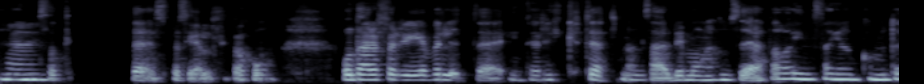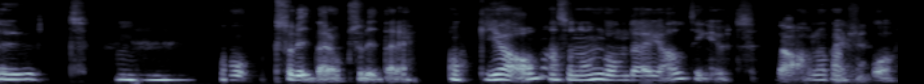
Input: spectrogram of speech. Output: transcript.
Mm. Så det är en speciell situation. Och därför är det väl lite, inte ryktet, men så här, det är många som säger att ah, Instagram kommer dö ut. Mm. Och så vidare och så vidare. Och ja, alltså någon gång dör ju allting ut. Ja, Kolla bara på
